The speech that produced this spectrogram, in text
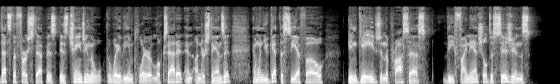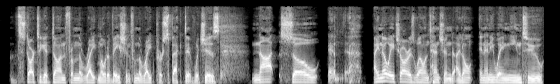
that's the first step is, is changing the, the way the employer looks at it and understands it. And when you get the CFO engaged in the process, the financial decisions start to get done from the right motivation, from the right perspective, which is not so I know HR is well intentioned. I don't in any way mean to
